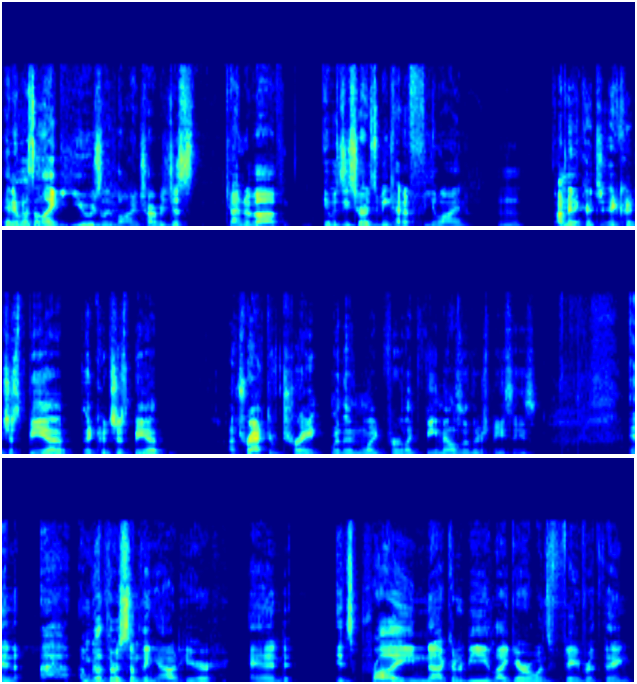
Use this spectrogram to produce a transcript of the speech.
And it wasn't like usually long and sharp. It's just kind of a. It was described as being kind of feline. Mm-hmm. I mean, it could it could just be a it could just be a attractive trait within like for like females of their species. And I'm to throw something out here, and it's probably not to be like everyone's favorite thing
